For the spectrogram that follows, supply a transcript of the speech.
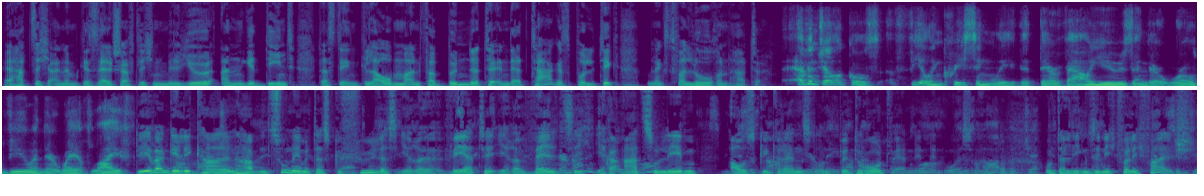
Er hat sich einem gesellschaftlichen Milieu angedient, das den Glauben an Verbündete in der Tagespolitik längst verloren hatte. Evangelicals feel increasingly that their values and their worldview and their way of life. Die Evangelikalen haben zunehmend das Gefühl, dass ihre Werte, ihre Weltsicht, ihre Art zu leben ausgegrenzt und bedroht werden in den USA. Und da liegen sie nicht völlig falsch.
